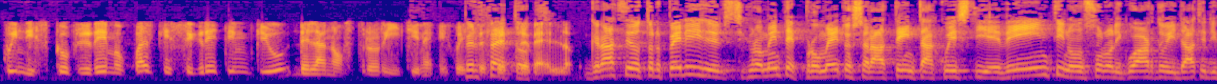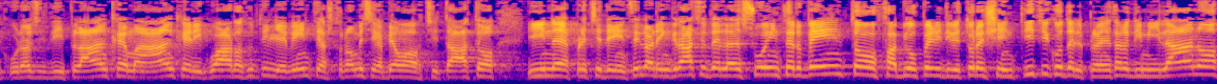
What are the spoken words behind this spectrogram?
Quindi scopriremo qualche segreto in più della nostra origine e questo Perfetto. è sempre bello. Grazie dottor Peri, sicuramente prometto sarà attenta a questi eventi, non solo riguardo i dati di Curiosity di Planck, ma anche riguardo a tutti gli eventi astronomici che abbiamo citato in precedenza. Io la ringrazio del suo intervento, Fabio Peri, direttore scientifico del Planetario di Milano.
